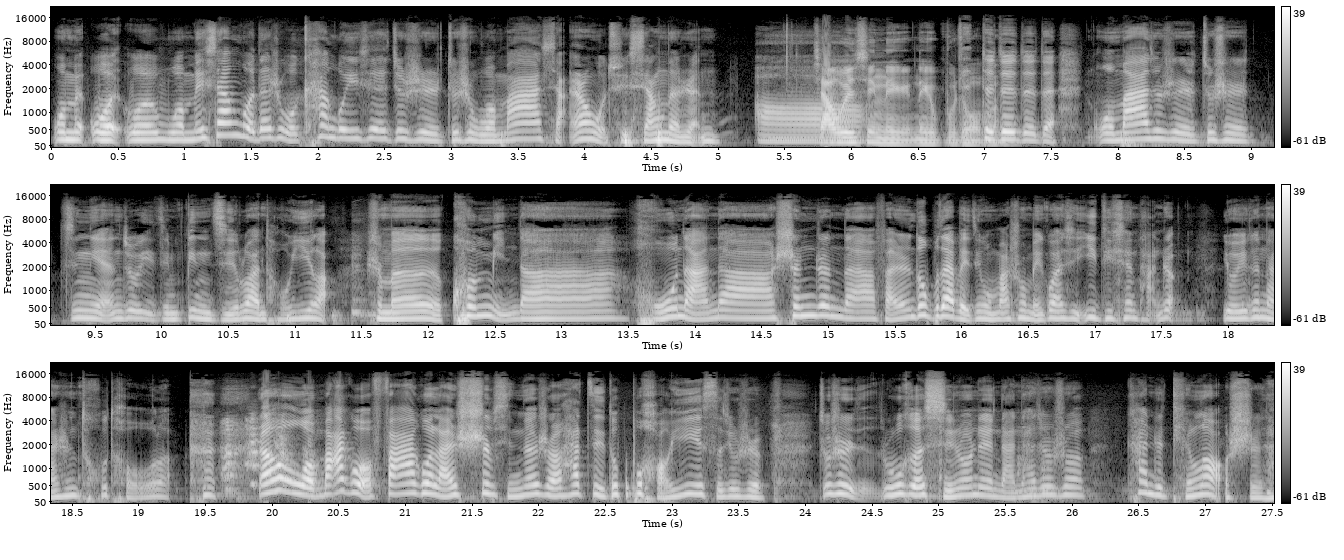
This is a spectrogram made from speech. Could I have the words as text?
我没我我我没相过，但是我看过一些，就是就是我妈想让我去相的人。哦，加微信那个那个步骤吗？对对对对，我妈就是就是今年就已经病急乱投医了，什么昆明的、湖南的、深圳的啊，反正都不在北京。我妈说没关系，异地先谈着。有一个男生秃头了，然后我妈给我发过来视频的时候，她自己都不好意思，就是就是如何形容这男的，她就说看着挺老实的。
